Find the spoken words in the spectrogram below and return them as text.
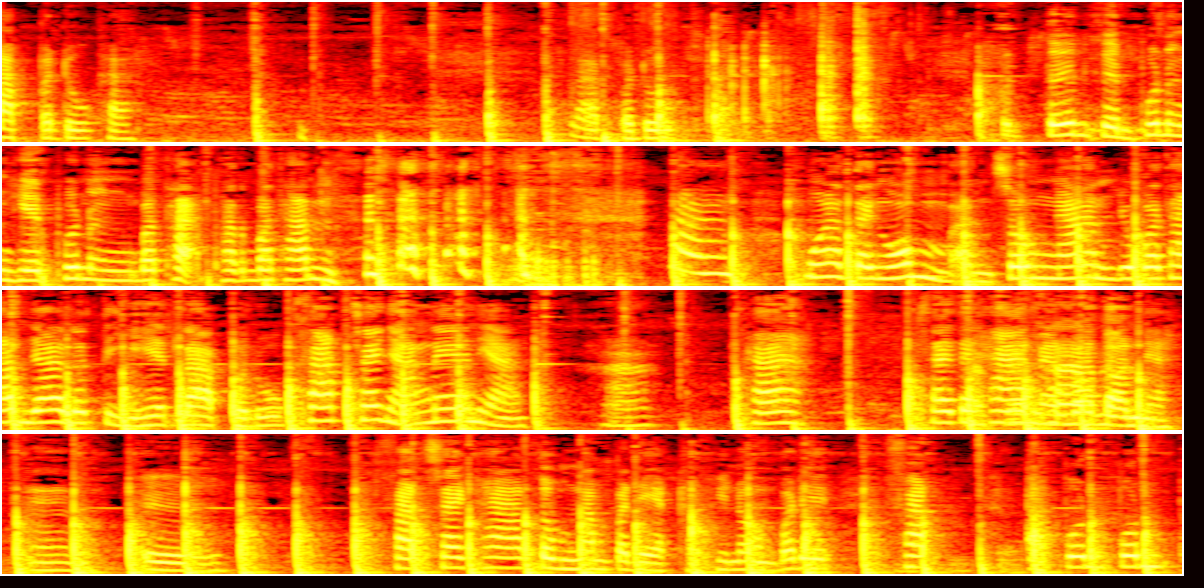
าบปลาดุกค่ะ ลาบปลาดุกตื่นขึ้นผู้หนึ่งเฮ็ดผู้หนึ่งบะทะพัดบะทันอ่ามัวแต่งม อันทรงงานอยู่ประทันย่ายละตีเฮ็ดลาบปลาดุกฟักใช่หยังแน่เนี่ยค่ะค่ะใส่แต่ข้าแม่นว่าตอนเนี่ยเออเออฟักใส่ข้าต้มน้ำปลาแดกค่ะ พี่น้องบ่ได้ฟักอะปนปนป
